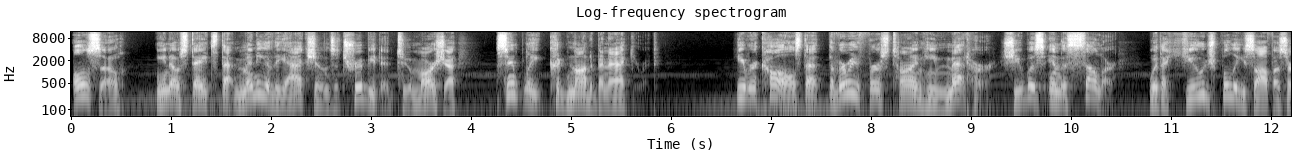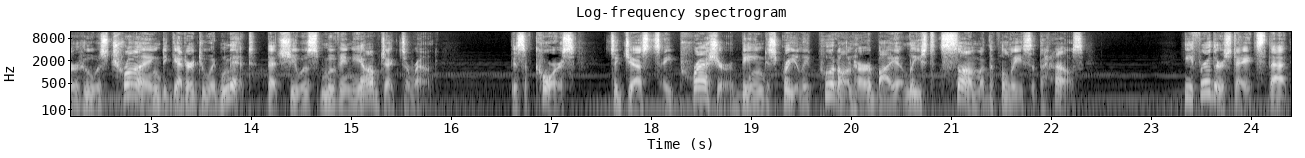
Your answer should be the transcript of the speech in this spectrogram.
Also, Eno states that many of the actions attributed to Marcia simply could not have been accurate. He recalls that the very first time he met her, she was in the cellar with a huge police officer who was trying to get her to admit that she was moving the objects around. This, of course, suggests a pressure being discreetly put on her by at least some of the police at the house. He further states that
